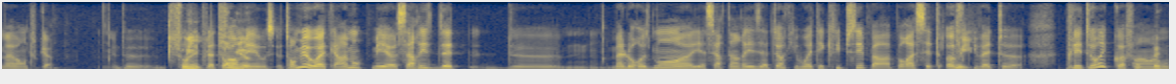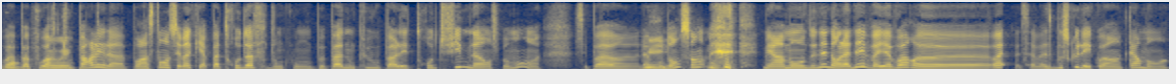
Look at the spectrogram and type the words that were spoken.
en tout cas. De, sur oui, les plateformes. Tant mieux. Tant mieux, ouais, carrément. Mais euh, ça risque d'être. De... Malheureusement, il euh, y a certains réalisateurs qui vont être éclipsés par rapport à cette offre oui. qui va être euh, pléthorique. Quoi. Enfin, on va pas pouvoir oui, tout parler là. Pour l'instant, c'est vrai qu'il n'y a pas trop d'offres, donc on peut pas non plus vous parler trop de films là en ce moment. C'est pas l'abondance, hein. mais, mais, à un moment donné dans l'année, il va y avoir. ouais, ça va se bousculer, quoi, hein, clairement. Hein.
